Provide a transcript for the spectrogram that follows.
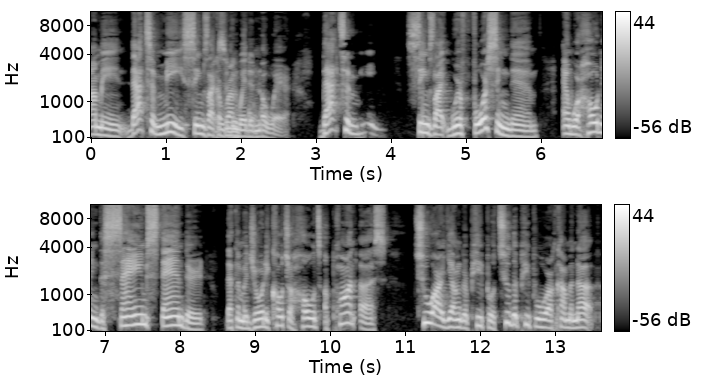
I mean, that to me seems like that's a runway to nowhere. That to me seems like we're forcing them and we're holding the same standard that the majority culture holds upon us to our younger people, to the people who are coming up.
